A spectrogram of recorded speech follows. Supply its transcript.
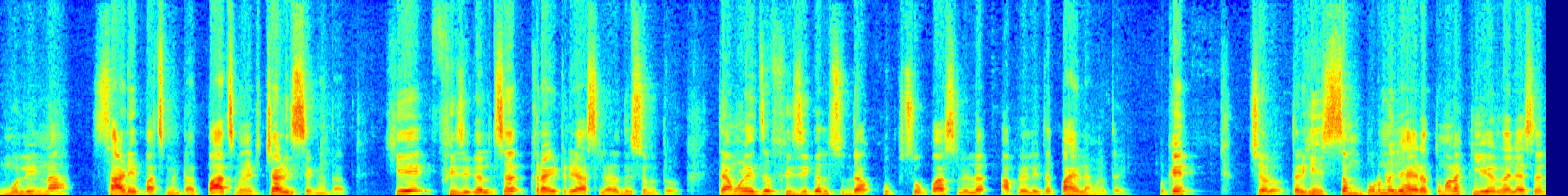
मुलींना साडेपाच मिनिटात पाच मिनिट चाळीस सेकंदात. हे फिजिकलचं क्रायटेरिया असलेलं दिसून होतं त्यामुळे याचं फिजिकल सुद्धा खूप सोपं असलेलं आपल्याला इथं पाहायला मिळतंय. ओके चलो तर ही संपूर्ण जाहिरात तुम्हाला क्लिअर झाली असेल.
